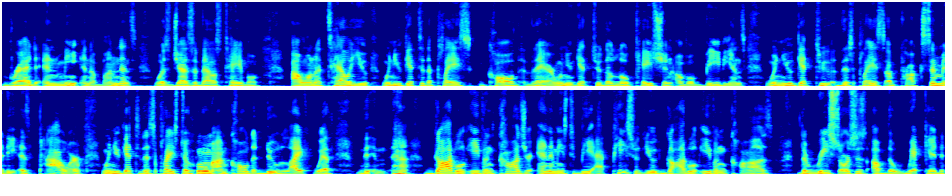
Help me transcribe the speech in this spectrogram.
bread, and meat in abundance was Jezebel's table. I want to tell you when you get to the place called there, when you get to the location of obedience, when you get to this place of proximity is power, when you get to this place to whom I'm called to do life with, God will even cause your enemies to be at peace with you. God will even cause the resources of the wicked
